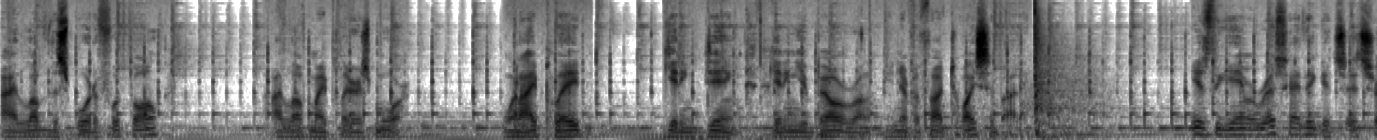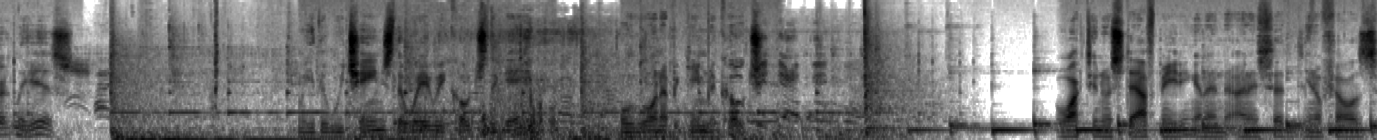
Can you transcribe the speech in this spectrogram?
I love the sport of football. I love my players more. When I played, getting dinged, getting your bell rung, you never thought twice about it. Is the game a risk? I think it certainly is. Either we change the way we coach the game, or we won't have a game to coach. I walked into a staff meeting and, I, and I said, you know, fellas,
